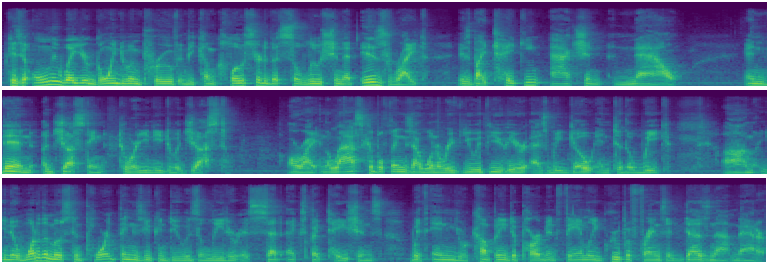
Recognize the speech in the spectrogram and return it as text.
Because the only way you're going to improve and become closer to the solution that is right is by taking action now and then adjusting to where you need to adjust. All right, and the last couple things I want to review with you here as we go into the week. Um, you know, one of the most important things you can do as a leader is set expectations within your company, department, family, group of friends. It does not matter.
